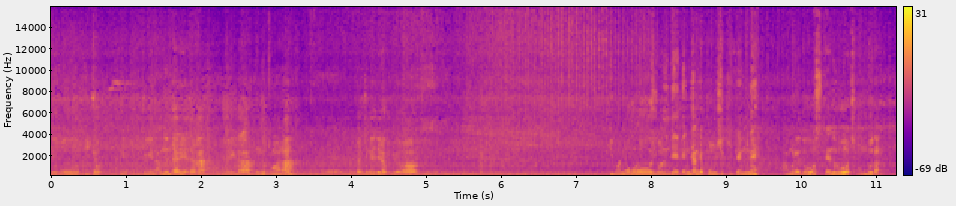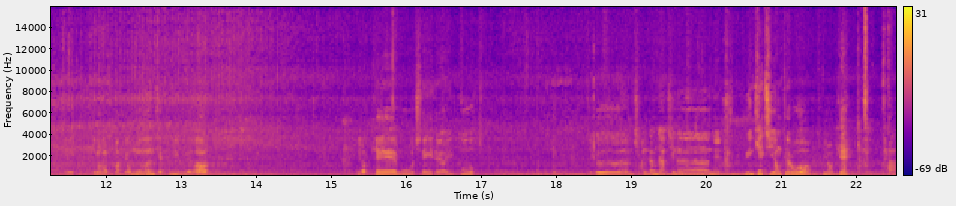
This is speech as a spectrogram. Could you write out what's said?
그리고 뒤쪽에 남는 자리에다가 저희가 공구통 하나 네, 설치해드렸고요. 기본적으로 이거는 이제 냉장 제품을 싣기 때문에 아무래도 스텐으로 전부 다 네, 들어갈 수밖에 없는 제품이고요. 이렇게 뭐 진행이 되어 있고 지금 잠금 장치는 네, 윙캐치 형태로 이렇게 다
